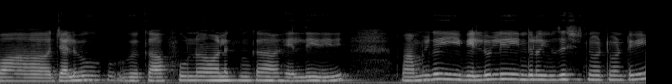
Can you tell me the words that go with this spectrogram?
బా జలుబు కాఫ్ ఉన్న వాళ్ళకి ఇంకా హెల్దీ ఇది. మామూలుగా ఈ వెల్లుల్లి ఇందులో యూజ్ చేసినటువంటివి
